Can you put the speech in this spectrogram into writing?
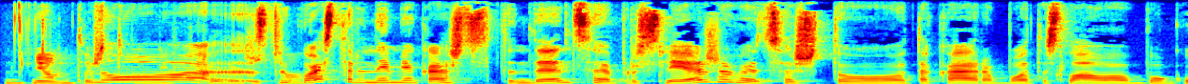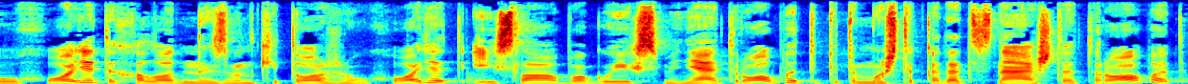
днем то, что Но, с другой стороны, мне кажется, тенденция прослеживается, что такая работа, слава богу, уходит, и холодные звонки тоже уходят, и, слава богу, их сменяют роботы, потому что, когда ты знаешь, что это робот,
